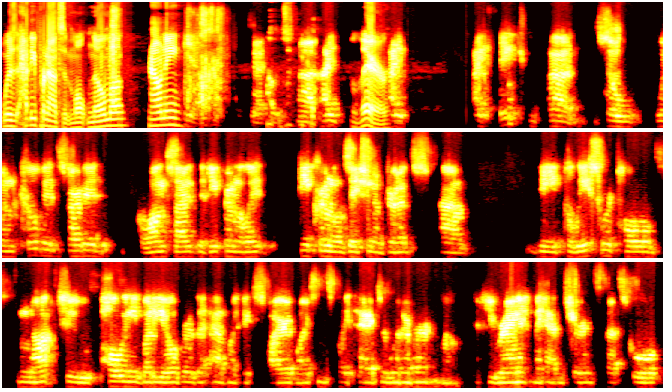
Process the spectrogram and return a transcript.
was how do you pronounce it? Multnomah County. Yeah, exactly. Uh, I there. I I think uh, so. When COVID started, alongside the decriminali- decriminalization of drugs, um, the police were told not to pull anybody over that had like expired license plate tags or whatever. Um, you ran it and they had insurance, that's cool.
